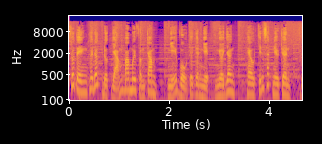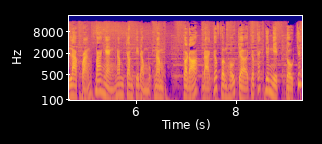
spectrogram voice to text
Số tiền thuê đất được giảm 30%, nghĩa vụ cho doanh nghiệp, người dân theo chính sách nêu trên là khoảng 3.500 tỷ đồng một năm. Qua đó đã góp phần hỗ trợ cho các doanh nghiệp, tổ chức,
